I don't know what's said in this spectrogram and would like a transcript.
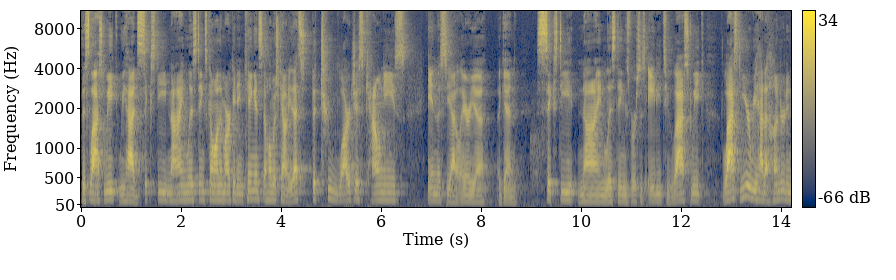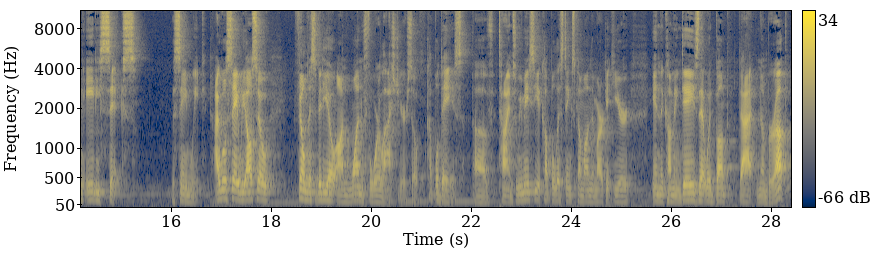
This last week we had 69 listings come on the market in King and Snohomish County. That's the two largest counties in the Seattle area. Again, 69 listings versus 82 last week. Last year, we had 186 the same week. I will say we also filmed this video on 1 4 last year, so a couple days of time. So we may see a couple listings come on the market here in the coming days that would bump that number up.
